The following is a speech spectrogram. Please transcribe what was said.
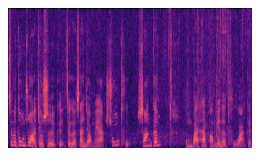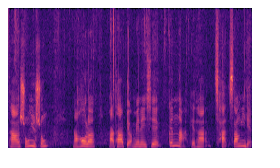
这个动作啊，就是给这个三角梅啊松土伤根。我们把它旁边的土啊给它松一松，然后呢，把它表面的一些根呐给它铲伤一点。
